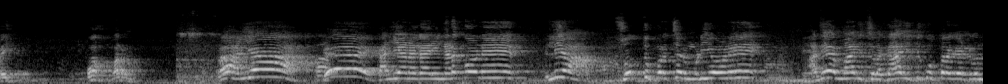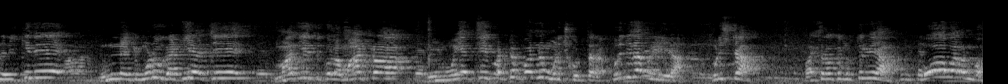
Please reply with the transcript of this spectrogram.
வை. ஓ வரணும். ஐயா! ஏய் கல்யாணக்காரி நடக்கணும் இல்லையா? சொத்து பிரச்சனை முடியணும் அதே மாதிரி சில காரியத்துக்கு உத்தர கேட்டு வந்து நிக்குது. இன்னைக்கு முழு கட்டியாச்சு. மதியத்துக்குள்ள மாற்றம் நீ முயற்சி பட்டு பண்ணு முடிச்சு கொடுத்துற புரிஞ்சுதா புரியலையா? முடிச்சிட்டா? வசனத்தை கொடுத்துருவியா? ஓ வரம்போ.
